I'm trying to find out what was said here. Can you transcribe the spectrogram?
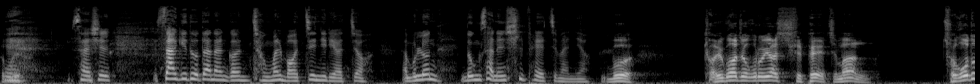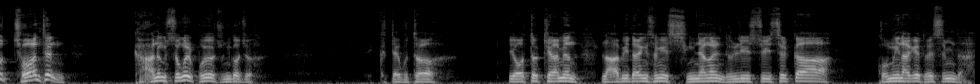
뭐 예, 사실 싹이 돋아난 건 정말 멋진 일이었죠. 아, 물론 농사는 실패했지만요. 뭐 결과적으로야 실패했지만 적어도 저한텐 가능성을 보여준 거죠. 그때부터 이 어떻게 하면 라비다 행성의 식량을 늘릴 수 있을까 고민하게 됐습니다.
